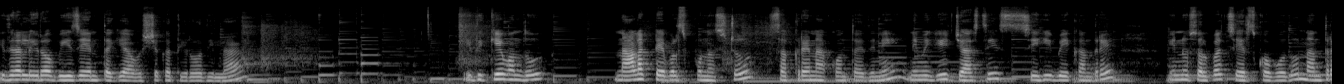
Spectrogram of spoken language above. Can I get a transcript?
ಇದರಲ್ಲಿರೋ ಬೀಜ ಏನು ತೆಗೆಯೋ ಅವಶ್ಯಕತೆ ಇರೋದಿಲ್ಲ. ಇದಕ್ಕೆ ಒಂದು ನಾಲ್ಕು ಟೇಬಲ್ ಸ್ಪೂನಷ್ಟು ಸಕ್ಕರೆನ ಹಾಕ್ಕೊತಾ ಇದ್ದೀನಿ. ನಿಮಗೆ ಜಾಸ್ತಿ ಸಿಹಿ ಬೇಕಂದರೆ ಇನ್ನೂ ಸ್ವಲ್ಪ ಸೇರಿಸ್ಕೋಬೋದು. ನಂತರ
